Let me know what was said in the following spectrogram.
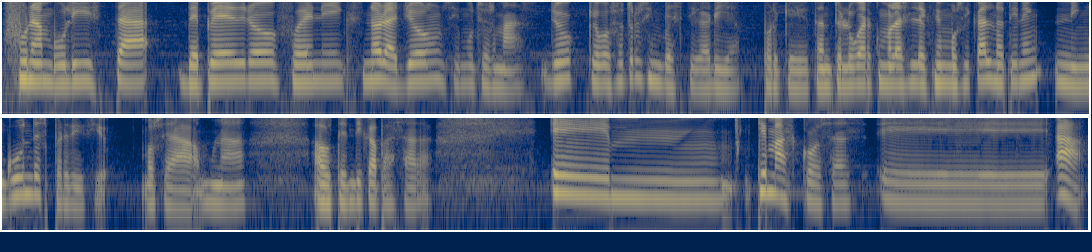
Funambulista, De Pedro, Phoenix, Nora Jones y muchos más. Yo que vosotros investigaría, porque tanto el lugar como la selección musical no tienen ningún desperdicio. O sea, una auténtica pasada. Eh, ¿Qué más cosas? Eh, ah,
